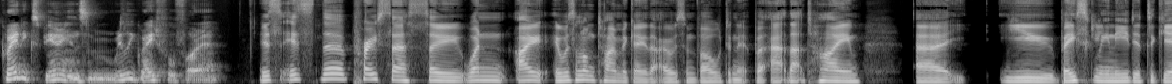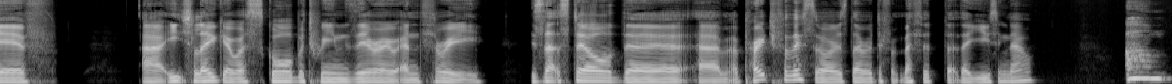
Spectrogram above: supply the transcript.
great experience. I'm really grateful for it. it. Is is the process so when I it was a long time ago that I was involved in it, but at that time, uh, you basically needed to give uh, each logo a score between zero and three. Is that still the um, approach for this, or is there a different method that they're using now? Um,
